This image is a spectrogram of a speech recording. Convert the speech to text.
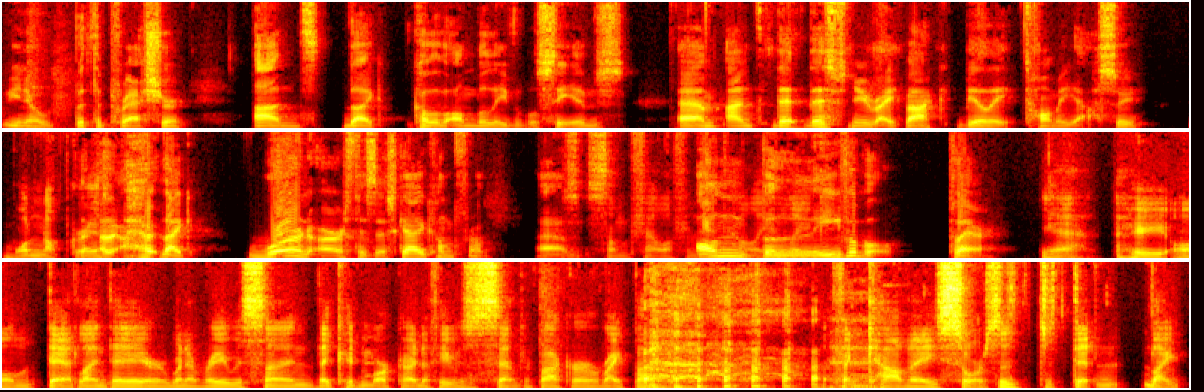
you know, with the pressure and like a couple of unbelievable saves. Um, and th- this new right back, Billy Tomiyasu, What an upgrade! How- like where on earth does this guy come from? Um, Some fella from the unbelievable player. Yeah, who on deadline day or whenever he was signed, they couldn't work out if he was a centre back or a right back. I think Cave's sources just didn't like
